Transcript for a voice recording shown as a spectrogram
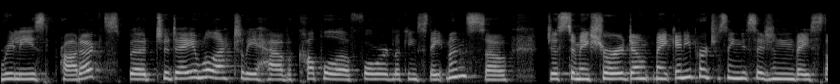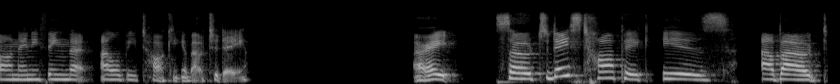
released products, but today we'll actually have a couple of forward looking statements. So, just to make sure, don't make any purchasing decision based on anything that I'll be talking about today. All right. So, today's topic is about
